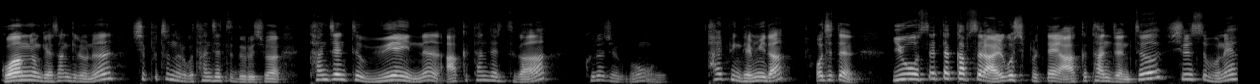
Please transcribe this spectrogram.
공학용 계산기로는 시프트 누르고 탄젠트 누르시면 탄젠트 위에 있는 아크 탄젠트가 그려지고 타이핑 됩니다. 어쨌든 이 세타 값을 알고 싶을 때 아크 탄젠트 실수분의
